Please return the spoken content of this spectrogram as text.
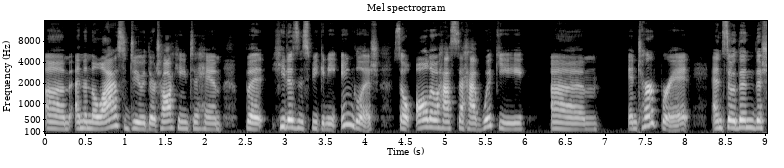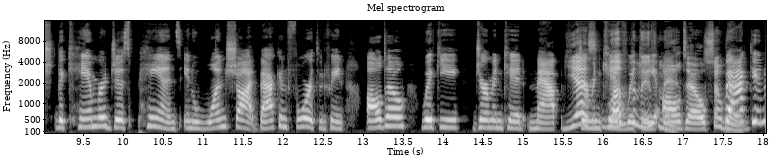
Um, and then the last dude, they're talking to him, but he doesn't speak any English, so Aldo has to have Wicki um interpret and so then the sh- the camera just pans in one shot back and forth between Aldo, Wicki, German kid, map, Yes, German kid, Wicki. Aldo, So good. back and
